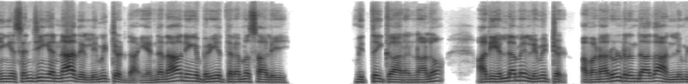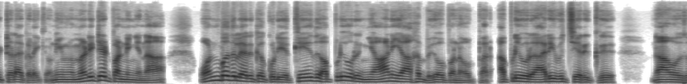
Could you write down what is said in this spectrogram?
நீங்கள் செஞ்சீங்கன்னா அது லிமிட்டட் தான். என்னதான் நீங்கள் பெரிய திறமசாலி வித்தைக்காரன்னாலும் அது எல்லாமே லிமிட்டட் அவன் அருள் இருந்தால் தான் அன்லிமிட்டடாக கிடைக்கும். நீங்கள் மெடிடேட் பண்ணிங்கன்னா ஒன்பதில் இருக்கக்கூடிய கேது அப்படி ஒரு ஞானியாக பிஹேவ் பண்ண வைப்பார். அப்படி ஒரு அறிவு செருக்கு. நான் ஒரு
